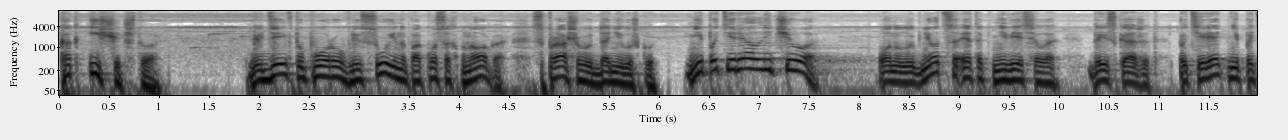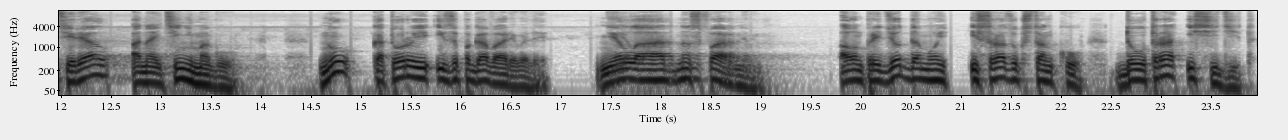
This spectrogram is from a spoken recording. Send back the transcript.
как ищет что. Людей в ту пору в лесу и на покосах много. Спрашивают Данилушку, не потерял ли чего? Он улыбнется этак невесело, да и скажет, потерять не потерял, а найти не могу. Ну, которые и запоговаривали. Неладно с парнем. А он придет домой и сразу к станку, до утра и сидит.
